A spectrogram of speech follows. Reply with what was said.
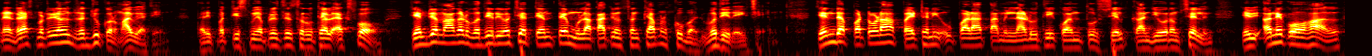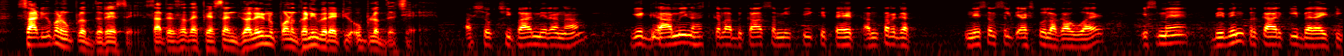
અને ડ્રેસ મટીરિયલ રજૂ કરવામાં આવ્યા છે. તારીખ પચીસમી એપ્રિલથી શરૂ થયેલો એક્સપો જેમ જેમ આગળ વધી રહ્યો છે, તેમ તેમ મુલાકાતીઓની સંખ્યા પણ ખૂબ જ વધી રહી છે. જેની અંદર પટોળા પૈઠણી ઉપાડા, તામિલનાડુથી, કોઇમ્બતુર, સિલ્ક કાંજીવરમ સિલ્ક જેવી અનેકો હાલ સાડીઓ પણ ઉપલબ્ધ રહેશે સાથે સાથે ફેશન જ્વેલરીનું પણ ઘણી વેરાયટીઓ ઉપલબ્ધ છે अशोक छिपा है मेरा नाम ये ग्रामीण हस्तकला विकास समिति के तहत अंतर्गत नेशनल सिल्क एक्सपो लगा हुआ है इसमें विभिन्न प्रकार की वैरायटी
